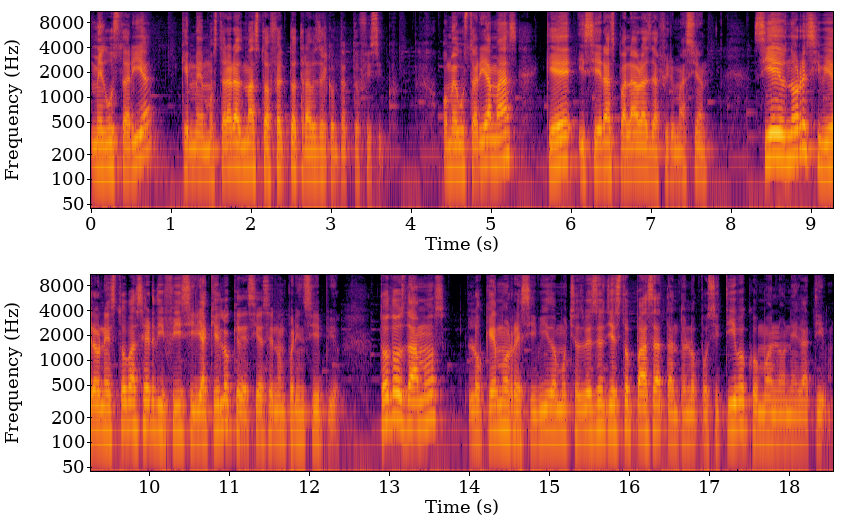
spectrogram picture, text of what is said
me gustaría que me mostraras más tu afecto a través del contacto físico. O me gustaría más que hicieras palabras de afirmación. Si ellos no recibieron esto va a ser difícil y aquí es lo que decías en un principio. Todos damos lo que hemos recibido muchas veces y esto pasa tanto en lo positivo como en lo negativo.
